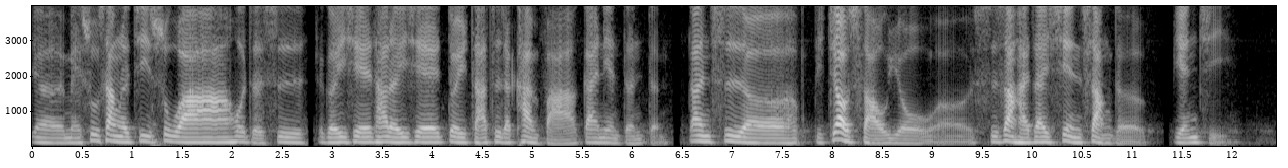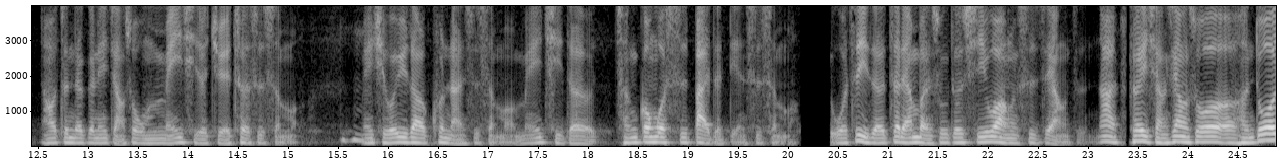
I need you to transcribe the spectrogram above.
呃，美术上的技术啊，或者是这个一些他的一些对于杂志的看法、概念等等。但是呃，比较少有呃，时尚还在线上的编辑。然后真的跟你讲说，我们每一期的决策是什么，每一期会遇到的困难是什么，每一期的成功或失败的点是什么。我自己的这两本书都希望是这样子。那可以想象说，呃，很多，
